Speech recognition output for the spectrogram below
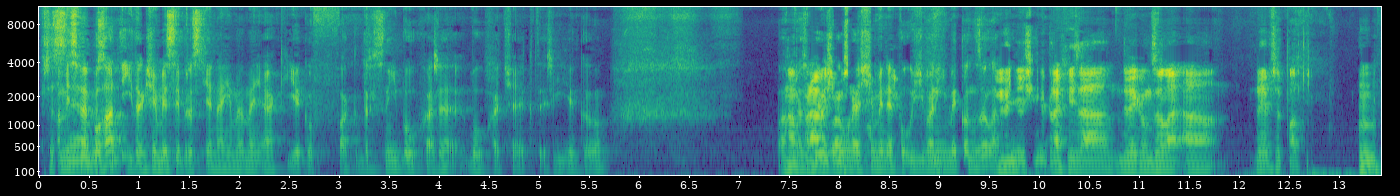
Přesně, a my jsme bohatí, jsme... takže my si prostě najmeme nějaký jako fakt drsný bouchaře, bouchače, kteří jako vám no, právě, našimi nepoužívanými konzolemi. Všechny prachy za dvě konzole a dvě předplatky. Hmm.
